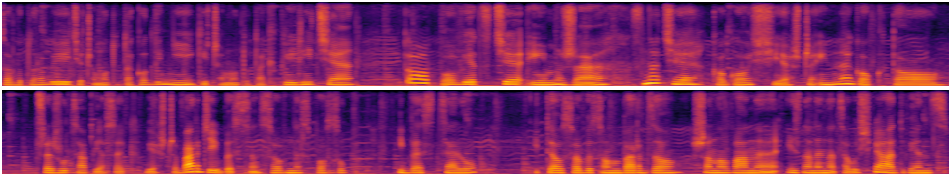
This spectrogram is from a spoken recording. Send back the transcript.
co wy tu robicie, czemu tu tak od czemu tu tak pilicie, to powiedzcie im, że znacie kogoś jeszcze innego, kto przerzuca piasek w jeszcze bardziej bezsensowny sposób i bez celu. I te osoby są bardzo szanowane i znane na cały świat, więc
